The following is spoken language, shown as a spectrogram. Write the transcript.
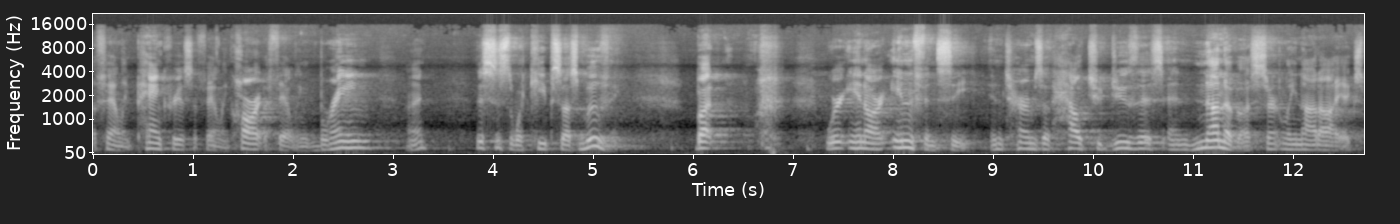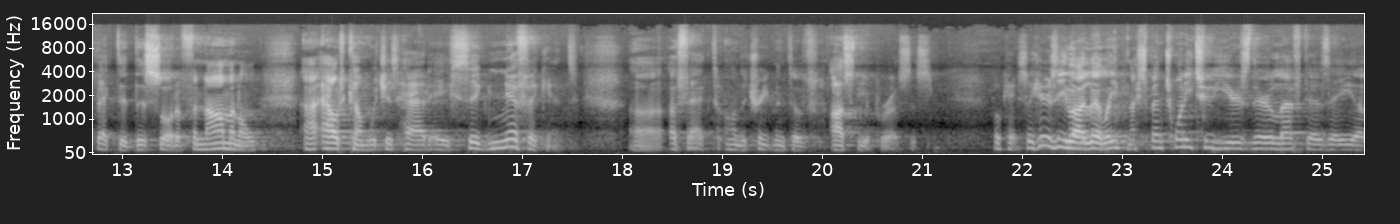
a failing pancreas, a failing heart, a failing brain, right? This is what keeps us moving. But we're in our infancy in terms of how to do this, and none of us, certainly not I, expected this sort of phenomenal uh, outcome, which has had a significant uh, effect on the treatment of osteoporosis. Okay, so here's Eli Lilly. I spent 22 years there, left as a, uh,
